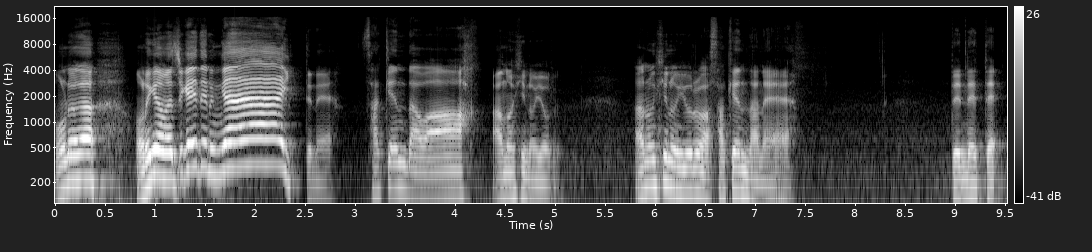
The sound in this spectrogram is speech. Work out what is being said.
俺が俺が間違えてるんかーいってね。叫んだわあの日の夜。あの日の夜は叫んだね。で寝て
